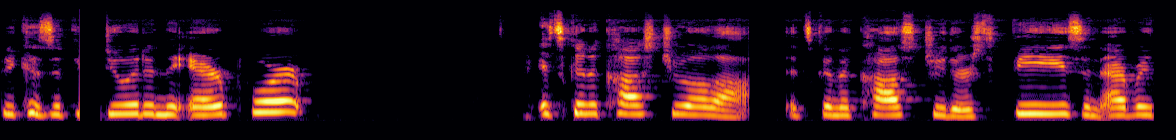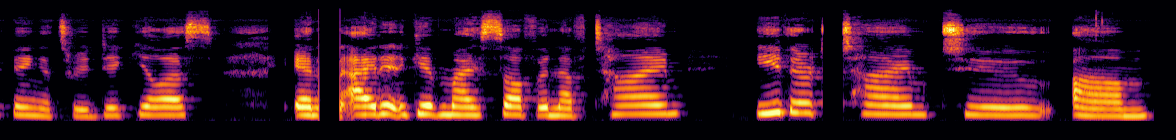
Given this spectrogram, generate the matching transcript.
Because if you do it in the airport, it's going to cost you a lot. It's going to cost you, there's fees and everything. It's ridiculous. And I didn't give myself enough time, either time to um,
